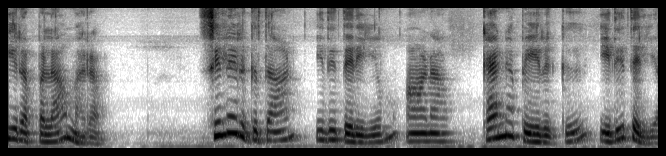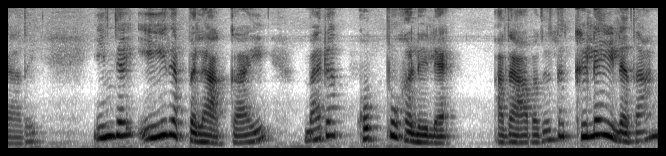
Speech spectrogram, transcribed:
ஈரப்பலா மரம். சிலருக்கு தான் இது தெரியும் ஆனால் கன பேருக்கு இது தெரியாது. இந்த ஈரப்பலாக்காய் மர கொப்புகளில் அதாவது இந்த கிளையில தான்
